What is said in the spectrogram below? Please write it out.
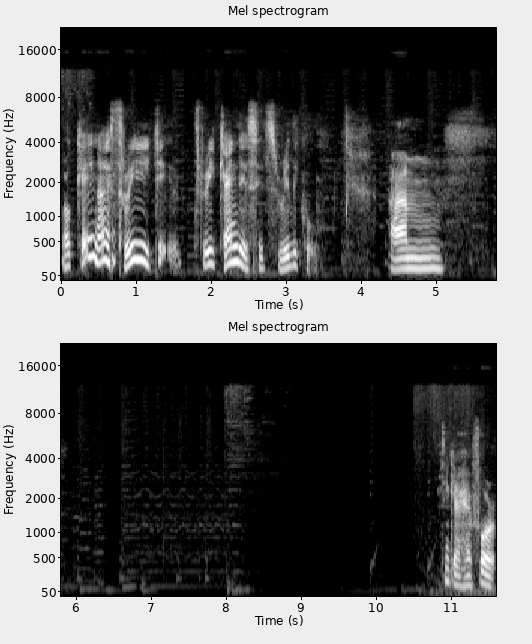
Okay, nice. Three, three candies. It's really cool. Um, I think I have for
